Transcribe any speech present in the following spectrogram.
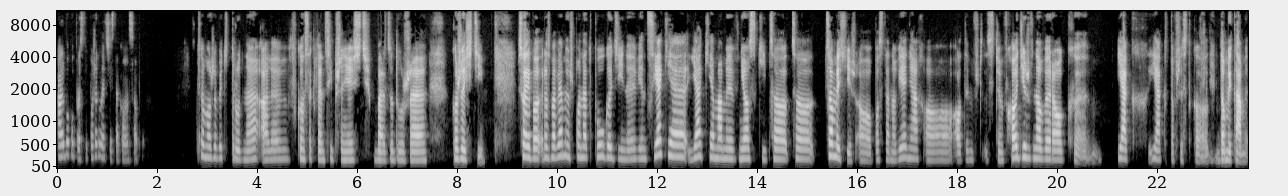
albo po prostu pożegnać się z taką osobą. Co może być trudne, ale w konsekwencji przynieść bardzo duże korzyści. Słuchaj, bo rozmawiamy już ponad pół godziny, więc jakie, jakie mamy wnioski, co, co, co myślisz o postanowieniach, o, o tym, z czym wchodzisz w nowy rok? Jak, jak to wszystko domykamy?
